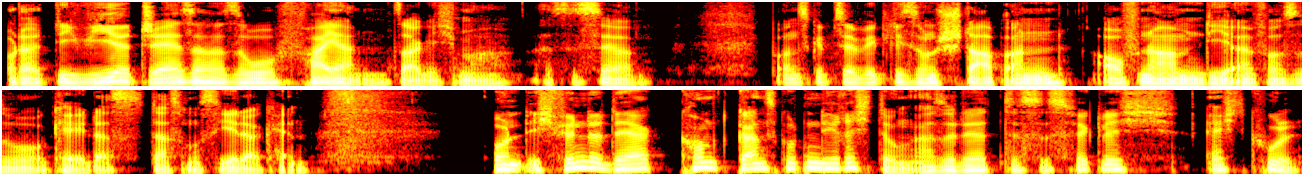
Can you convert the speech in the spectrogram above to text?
oder die wir Jazzer so feiern, sage ich mal. Es ist ja, bei uns gibt's ja wirklich so einen Stab an Aufnahmen, die einfach so, okay, das, das muss jeder kennen. Und ich finde, der kommt ganz gut in die Richtung. Also der, das ist wirklich echt cool.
